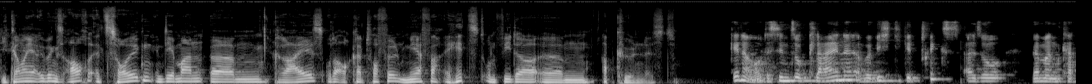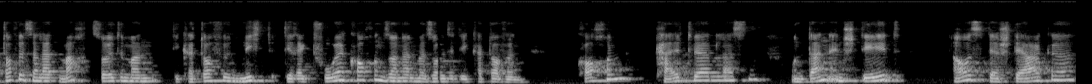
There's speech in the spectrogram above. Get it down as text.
Die kann man ja übrigens auch erzeugen, indem man ähm, Reis oder auch Kartoffeln mehrfach erhitzt und wieder ähm, abkühlen lässt. Genau, das sind so kleine, aber wichtige Tricks. Also wenn man Kartoffelsalat macht, sollte man die Kartoffeln nicht direkt vorher kochen, sondern man sollte die Kartoffeln kochen, kalt werden lassen und dann entsteht aus der Stärke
